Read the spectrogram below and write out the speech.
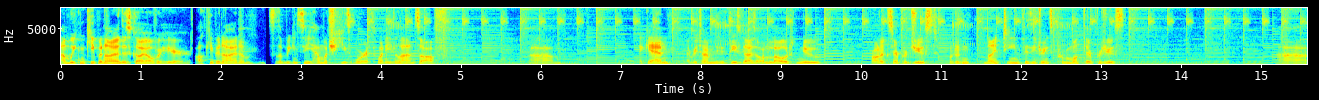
And we can keep an eye on this guy over here. I'll keep an eye on him so that we can see how much he's worth when he lands off. Um, again, every time these guys unload, new products are produced. 119 fizzy drinks per month are produced. Uh,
